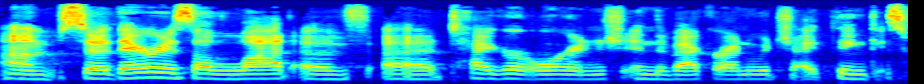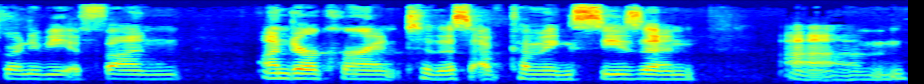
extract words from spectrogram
Um, so there is a lot of uh, Tiger Orange in the background, which I think is going to be a fun undercurrent to this upcoming season. Um,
